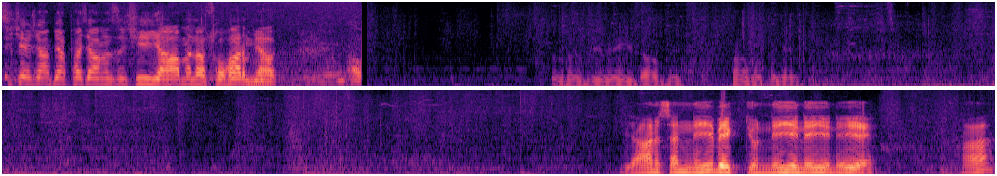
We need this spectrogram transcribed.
Sikeceğim yapacağınızı şey ya amına sokarım ya. Burada bir raid aldı. Sonra bota geldi. Yani sen neyi bekliyorsun? Neyi neyi neyi? Ha?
